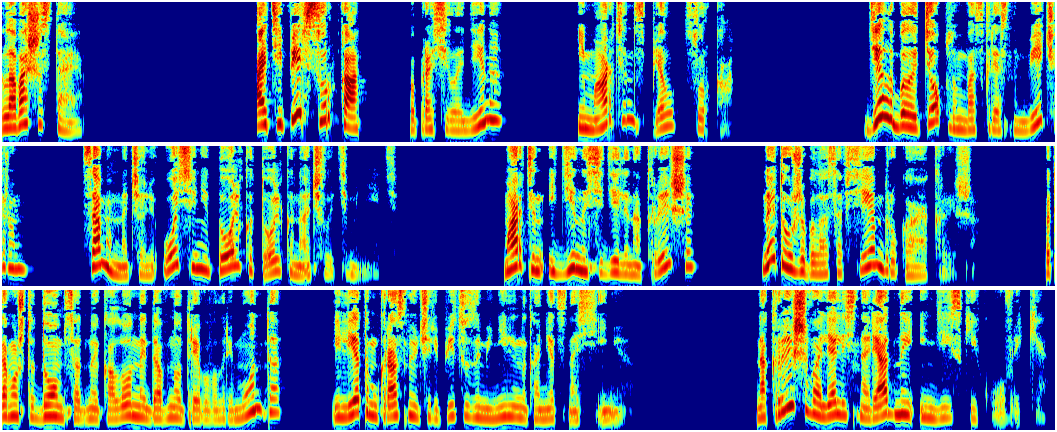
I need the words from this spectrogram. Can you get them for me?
Глава шестая. «А теперь сурка!» — попросила Дина, и Мартин спел сурка. Дело было теплым воскресным вечером, в самом начале осени только-только начало темнеть. Мартин и Дина сидели на крыше, но это уже была совсем другая крыша, потому что дом с одной колонной давно требовал ремонта, и летом красную черепицу заменили, наконец, на синюю. На крыше валялись нарядные индийские коврики.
